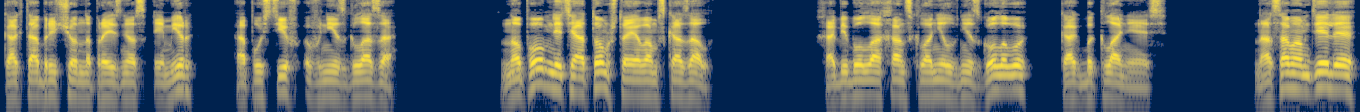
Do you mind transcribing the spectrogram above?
как-то обреченно произнес эмир, опустив вниз глаза. Но помните о том, что я вам сказал. Хабибулlah хан склонил вниз голову, как бы кланяясь. На самом деле,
